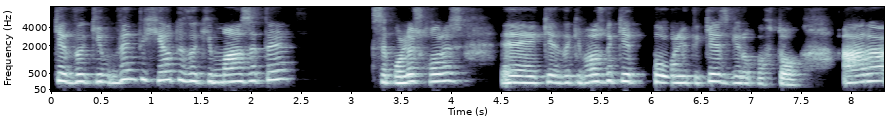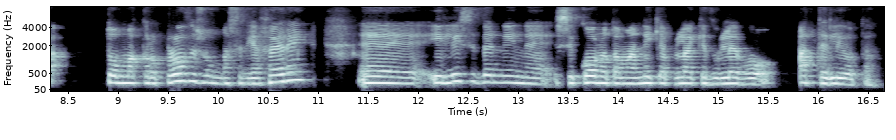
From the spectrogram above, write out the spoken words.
και δεν είναι τυχαίο ότι δοκιμάζεται σε πολλές χώρες ε, και δοκιμάζονται και πολιτικές γύρω από αυτό. Άρα το μακροπρόθεσμο που μας ενδιαφέρει. Ε, η λύση δεν είναι σηκώνω τα μανίκια απλά και δουλεύω ατελείωτα.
